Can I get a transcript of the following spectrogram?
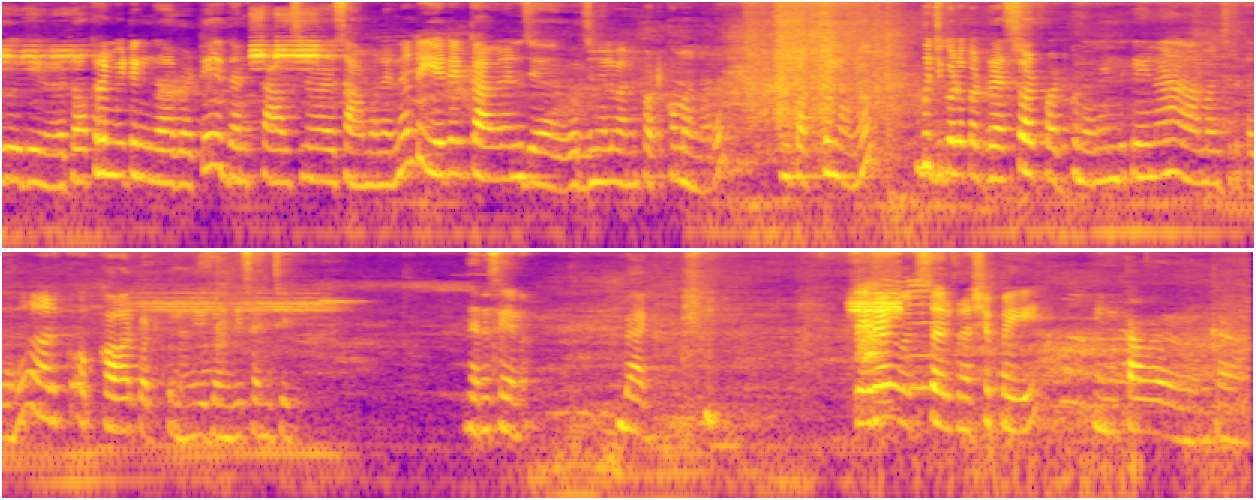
ఇది డాక్టర్ మీటింగ్ కాబట్టి దానికి కావాల్సిన సామాన్లు అంటే ఏ డేట్ కావాలని జ- ఒరిజినల్ అన్నీ పట్టుకోమన్నారు. నేను పట్టుకున్నాను. బుజ్జి కూడా ఒక డ్రెస్ ఒకటి పట్టుకున్నాను. ఎందుకైనా మంచిది కదని ఆడ- ఒక కార్ పట్టుకున్నాను. ఇదండి సంచి. జనసేన. బ్యాగ్. వేరే వచ్చేసారు ఫ్రెష్ అప్ అయ్యి. నేను ఇంకా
